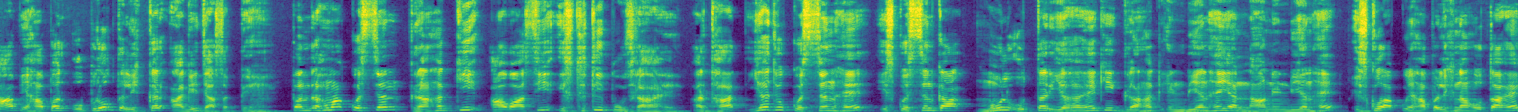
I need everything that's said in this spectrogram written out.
आप यहाँ पर उपरोक्त लिखकर आगे जा सकते हैं। पंद्रहवा क्वेश्चन ग्राहक की आवासीय स्थिति पूछ रहा है। अर्थात यह जो क्वेश्चन है, इस क्वेश्चन का मूल उत्तर यह है कि ग्राहक इंडियन है या नॉन इंडियन है, इसको आपको यहाँ पर लिखना होता है।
